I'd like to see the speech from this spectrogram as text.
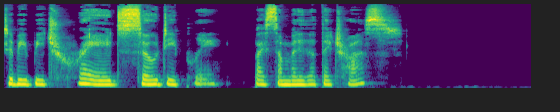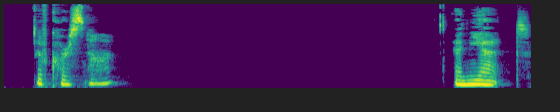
to be betrayed so deeply by somebody that they trust? Of course not. And yet,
